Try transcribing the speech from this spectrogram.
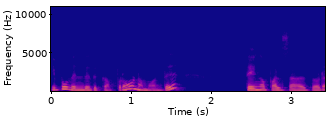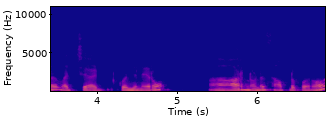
இப்போ வெந்ததுக்கு அப்புறம் நம்ம வந்து தேங்காய் பால் சாதத்தோட வச்சு அட்- கொஞ்ச நேரம் ஆறினோன்னு சாப்பிட போகிறோம்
